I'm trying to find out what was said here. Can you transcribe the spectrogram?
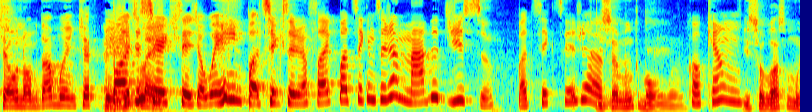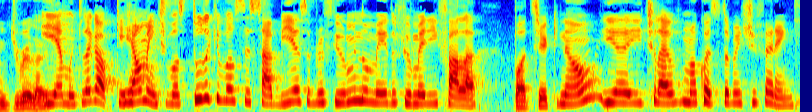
Fleck. é o nome da mãe, que é Penny Pode Fleck. ser que seja Wayne, pode ser que seja Fleck, pode ser que não seja nada disso. Pode ser que seja Isso é muito bom, mano. qualquer um. Isso eu gosto muito, de verdade. E é muito legal, porque realmente, você- tudo que você sabia sobre o filme, no meio do filme ele fala, pode ser que não, e aí te leva pra uma coisa totalmente diferente.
